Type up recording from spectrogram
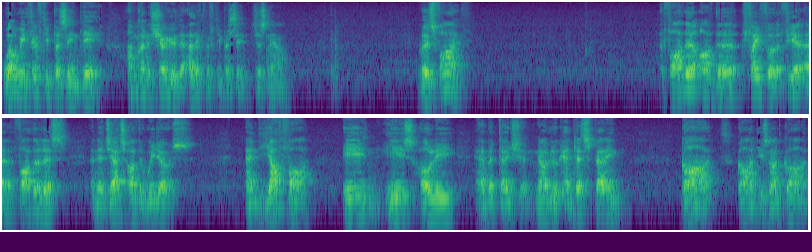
Well, we're 50% there. I'm going to show you the other 50% just now. Verse 5. The father of the faithful, fear, uh, fatherless, and the judge of the widows, and Yahweh in his holy habitation. Now look at that spelling. God. God is not God.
